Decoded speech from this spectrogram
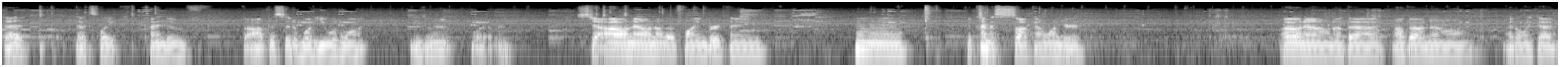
That that's like kind of the opposite of what you would want, isn't it? Whatever. St oh no, not that flying bird thing. Hmm. They kind of suck. I wonder. Oh no, not that. Oh god, no. I don't like that.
